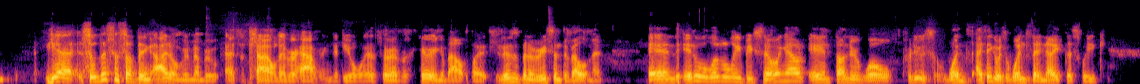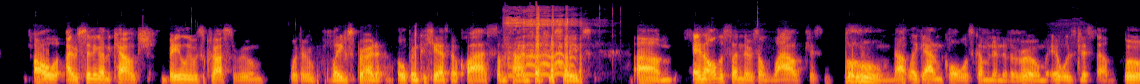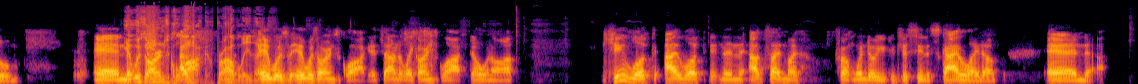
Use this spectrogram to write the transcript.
Yeah, so this is something I don't remember as a child ever having to deal with or ever hearing about, but this has been a recent development. And it'll literally be snowing out and thunder will produce. When I think it was Wednesday night this week. All I was sitting on the couch, Bailey was across the room with her legs spread open because she has no class sometimes when she sleeps. Um, and all of a sudden there's a loud just boom, not like Adam Cole was coming into the room. It was just a boom. And it was Orange Glock, I, probably. Then. It was it was Orange Glock. It sounded like Orange Glock going off. She looked, I looked, and then outside my front window you could just see the sky light up. And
